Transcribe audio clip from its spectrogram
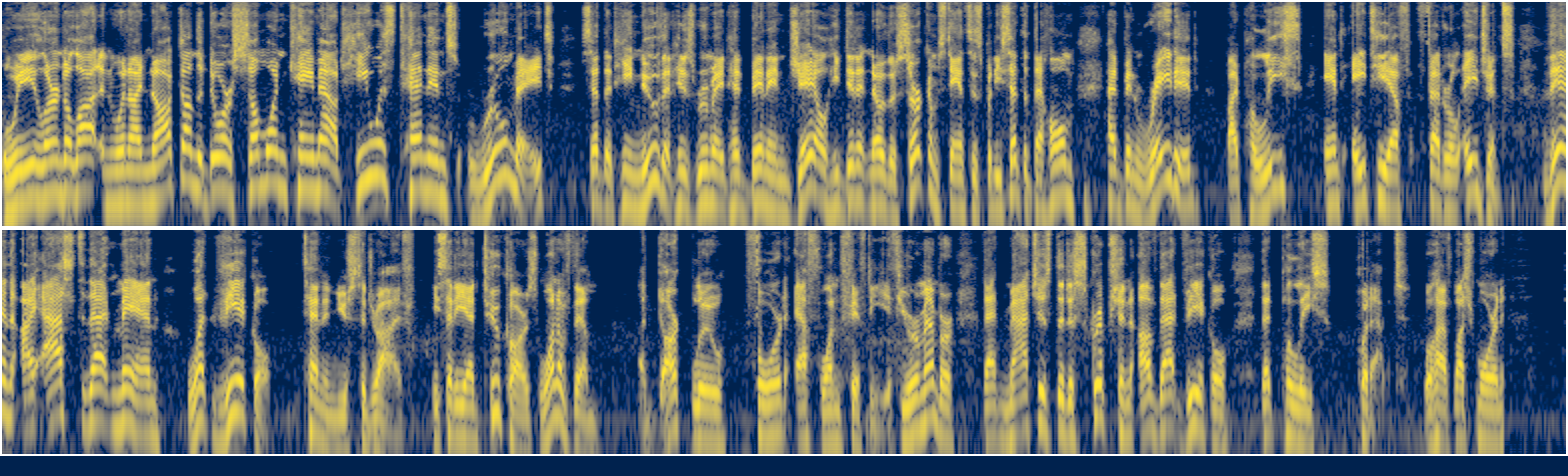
We learned a lot. And when I knocked on the door, someone came out. He was Tenon's roommate, said that he knew that his roommate had been in jail. He didn't know the circumstances, but he said that the home had been raided by police and ATF federal agents. Then I asked that man what vehicle Tenon used to drive. He said he had two cars, one of them a dark blue Ford F 150. If you remember, that matches the description of that vehicle that police put out. We'll have much more in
